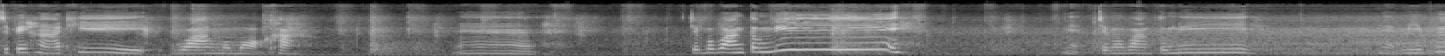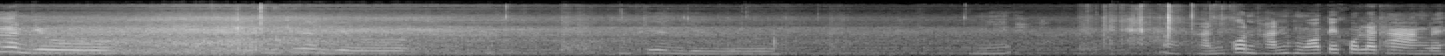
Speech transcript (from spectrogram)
จะไปหาที่วางเหมาะๆค่ะอ่าจะมาวางตรงนี้ เนี่ยจะมาวางตรงนี้ เนี่ยมีเพื่อนอยู่ มีเพื่อนอยู่ มีเพื่อนอยู่ ตรงนี้หันก้นหันหัวไปคนละทางเลย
